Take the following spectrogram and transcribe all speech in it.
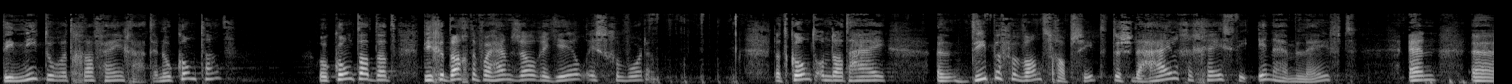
die niet door het graf heen gaat. En hoe komt dat? Hoe komt dat dat die gedachte voor hem zo reëel is geworden? Dat komt omdat hij een diepe verwantschap ziet tussen de Heilige Geest die in hem leeft en uh,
